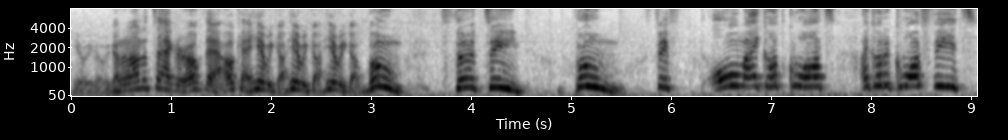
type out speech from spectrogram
here we go. We got another tagger up there. Okay, here we go. Here we go. Here we go. Boom! 13! Boom! 15! Oh my god, quads! I got a quad feet!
